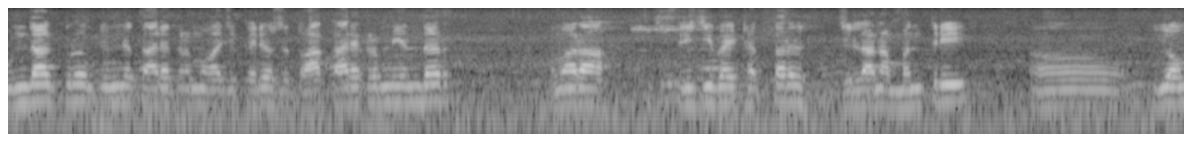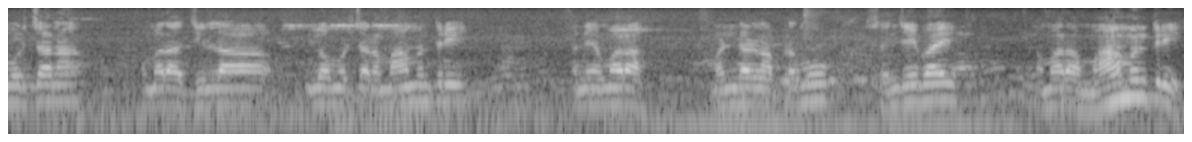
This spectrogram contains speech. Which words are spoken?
ઊંડાણપૂર્વક એમને કાર્યક્રમો આજે કર્યો છે. તો આ કાર્યક્રમની અંદર અમારા શ્રીજીભાઈ ઠક્કર જિલ્લાના મંત્રી યુવા મોરચાના, અમારા જિલ્લા યુવા મોરચાના મહામંત્રી અને અમારા મંડળના પ્રમુખ સંજયભાઈ અમારા મહામંત્રી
